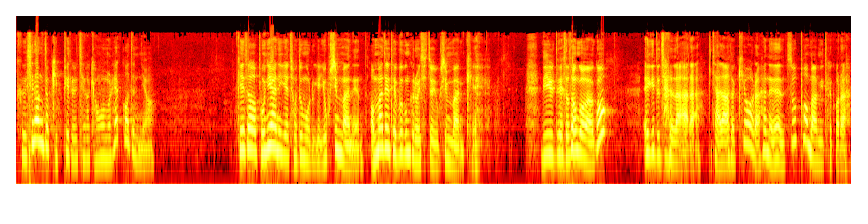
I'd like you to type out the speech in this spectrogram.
그 신앙적 깊이를 제가 경험을 했거든요. 그래서 본의 아니게 저도 모르게 욕심 많은 엄마들 대부분 그러시죠 욕심 많게 네 일도 해서 성공하고 아기도 잘 낳아라 잘 낳아서 키워라 하는 슈퍼맘이 되거라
